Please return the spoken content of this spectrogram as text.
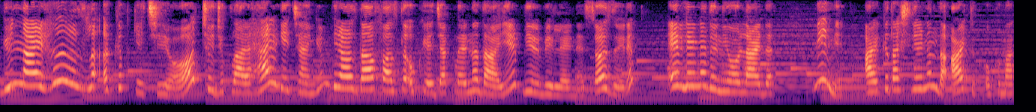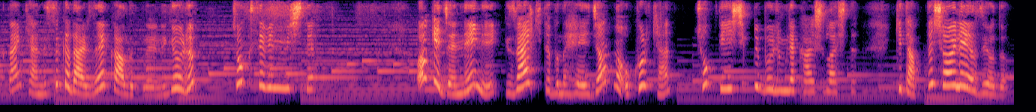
Günler hızla akıp geçiyor. Çocuklar her geçen gün biraz daha fazla okuyacaklarına dair birbirlerine söz verip evlerine dönüyorlardı. Neni arkadaşlarının da artık okumaktan kendisi kadar zevk aldıklarını görüp çok sevinmişti. O gece Neni güzel kitabını heyecanla okurken çok değişik bir bölümle karşılaştı. Kitapta şöyle yazıyordu.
